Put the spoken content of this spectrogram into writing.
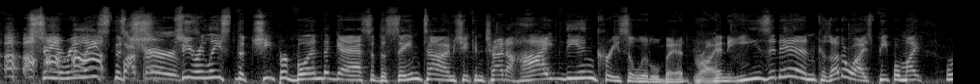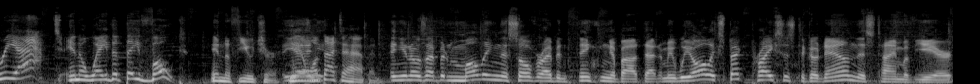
she released the Fuckers. so you release the cheaper blend of gas at the same time. She can try to hide the increase a little bit Right. and ease it in because otherwise people might react in a way that they vote in the future. You Yeah, don't want that to happen. And you know, as I've been mulling this over, I've been thinking about that. I mean, we all expect prices to go down this time of year.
